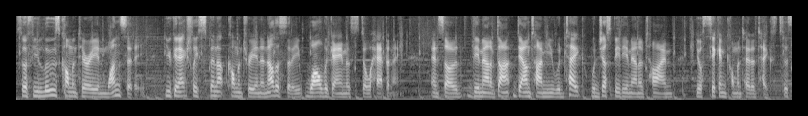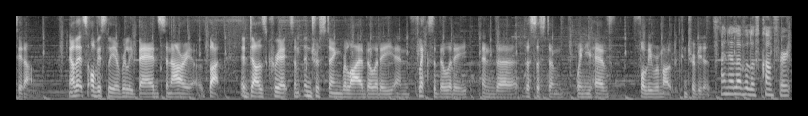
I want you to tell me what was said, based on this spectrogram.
So if you lose commentary in one city, you can actually spin up commentary in another city while the game is still happening. And so the amount of downtime you would take would just be the amount of time your second commentator takes to set up. Now that's obviously a really bad scenario, but it does create some interesting reliability and flexibility in the, the system when you have fully remote contributors. And a level of comfort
